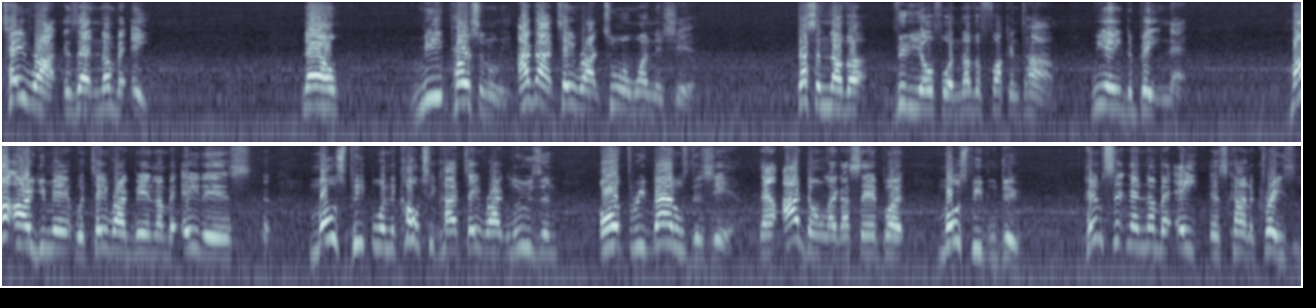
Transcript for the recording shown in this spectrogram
Tay Roc is at number eight. Now, me personally, I got Tay Roc two and one this year. That's another video for another fucking time. We ain't debating that. My argument with Tay Roc being number eight is most people in the culture got Tay Roc losing all three battles this year. Now, I don't, like I said, but most people do. Him sitting at number eight is kind of crazy.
